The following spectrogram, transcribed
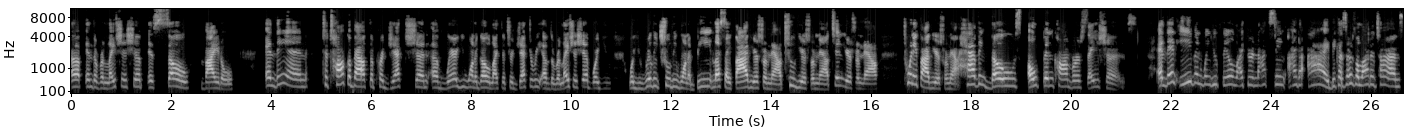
up in the relationship is so vital. And then to talk about the projection of where you want to go like the trajectory of the relationship where you where you really truly want to be let's say 5 years from now 2 years from now 10 years from now 25 years from now having those open conversations and then even when you feel like you're not seeing eye to eye because there's a lot of times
